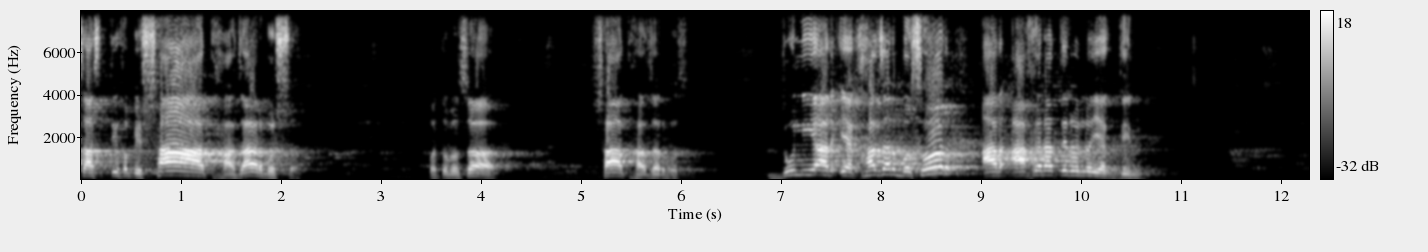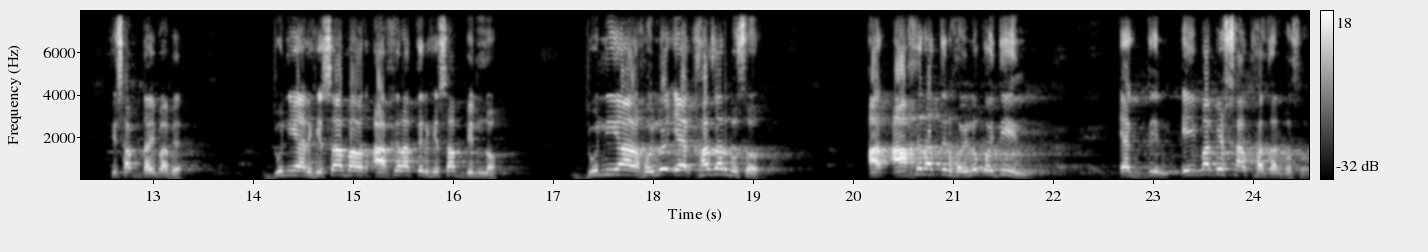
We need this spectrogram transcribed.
চাস্তি হবে সাত হাজার বছর। কত বছর? সাত হাজার বছর। দুনিয়ার এক হাজার বছর আর আখেরাতের হইল একদিন। হিসাব দায়ভাবে দুনিয়ার হিসাব আর আখেরাতের হিসাব ভিন্ন। দুনিয়ার হইল এক হাজার বছর, আর আখেরাতের হইল কয়দিন? একদিন, এইভাবে সাত হাজার বছর।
